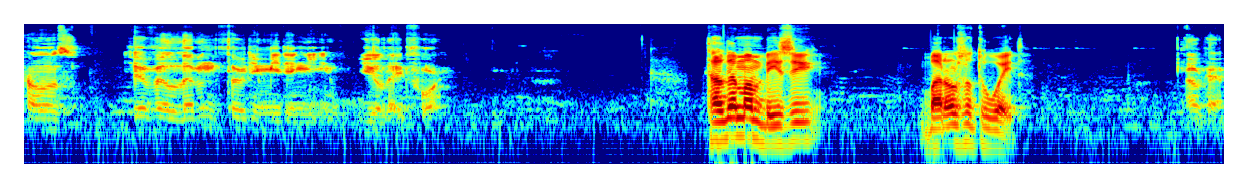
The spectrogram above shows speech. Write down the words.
Carlos, you have a 11:30 meeting you're late for. Tell them I'm busy, but also to wait. Okay.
